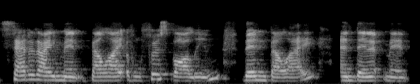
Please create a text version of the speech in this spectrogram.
saturday meant ballet well first violin then ballet and then it meant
